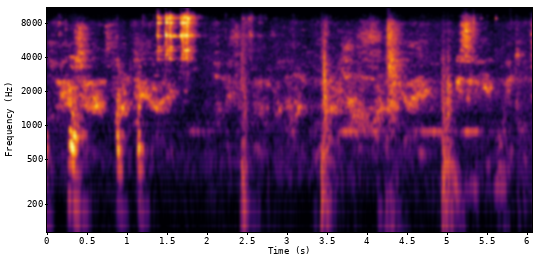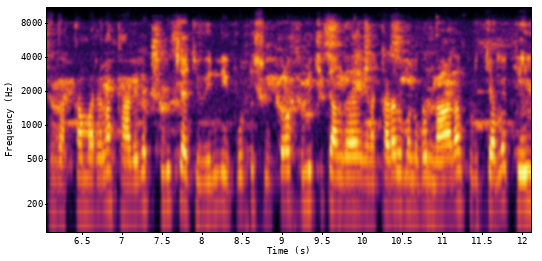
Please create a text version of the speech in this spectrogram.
அப்பா அட் அட் எங்கள் அக்கா மாதிரிலாம் காலையில் குளிச்சாச்சு. வெந்நி போட்டு சூப்பராக குளிச்சுட்டாங்க. எனக்கு கடல் மண் போது நான் தான் குளிக்காமல் பேய்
